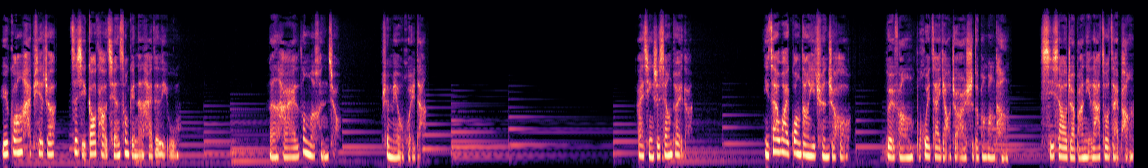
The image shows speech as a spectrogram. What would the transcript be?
余光还瞥着自己高考前送给男孩的礼物。男孩愣了很久，却没有回答。爱情是相对的，你在外逛荡一圈之后，对方不会再咬着儿时的棒棒糖，嬉笑着把你拉坐在旁。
